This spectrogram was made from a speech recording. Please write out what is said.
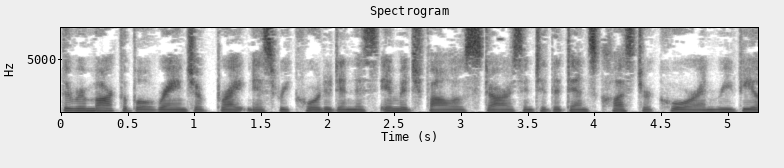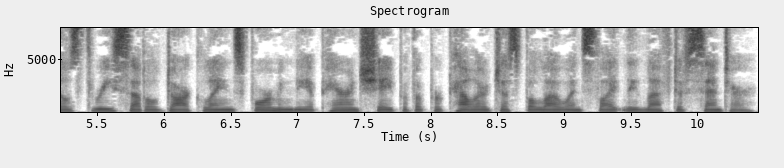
The remarkable range of brightness recorded in this image follows stars into the dense cluster core and reveals three subtle dark lanes forming the apparent shape of a propeller just below and slightly left of center.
